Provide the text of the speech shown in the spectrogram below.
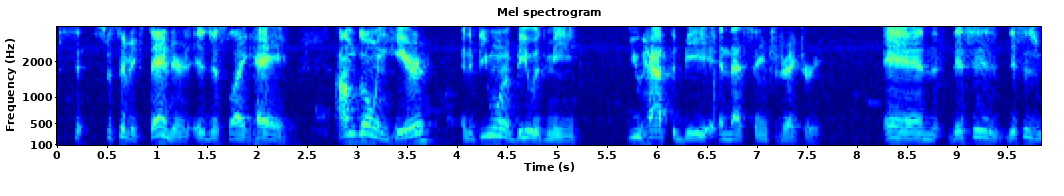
specific standard. It's just like, hey, I'm going here, and if you want to be with me, you have to be in that same trajectory. And this is this is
